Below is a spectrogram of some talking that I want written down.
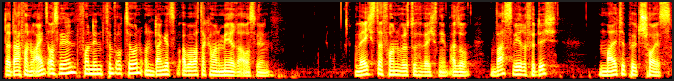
da darf man nur eins auswählen von den fünf Optionen und dann gibt es aber was, da kann man mehrere auswählen. Welches davon würdest du für welches nehmen? Also, was wäre für dich Multiple Choice?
